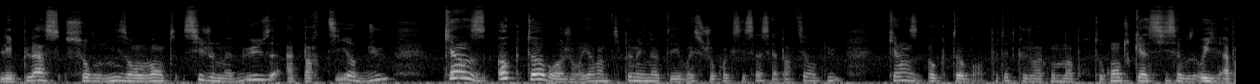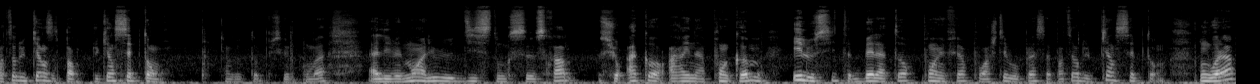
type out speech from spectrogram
Les places seront mises en vente, si je ne m'abuse, à partir du 15 octobre. Je regarde un petit peu mes notes et ouais, je crois que c'est ça, c'est à partir du 15 octobre. Peut-être que je raconte n'importe quoi. En tout cas, si ça vous. Oui, à partir du 15, pardon, du 15 septembre. 15 octobre, puisque le combat à l'événement a lieu le 10. Donc ce sera sur accordarena.com et le site bellator.fr pour acheter vos places à partir du 15 septembre. Donc voilà,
